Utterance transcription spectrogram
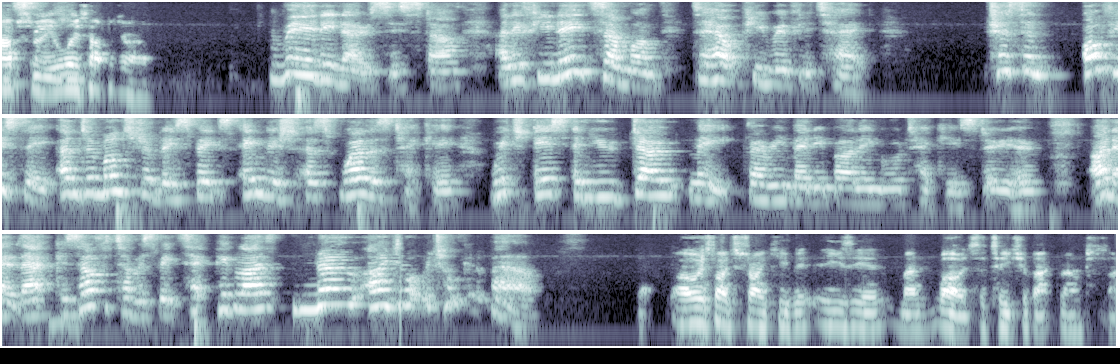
absolutely, always happy to help. really knows this stuff. And if you need someone to help you with your tech, Tristan obviously and demonstrably speaks English as well as techie, which is, and you don't meet very many bilingual techies, do you? I know that because half the time I speak tech people, I have no idea what we're talking about. I always like to try and keep it easy. Man, well, it's a teacher background, so.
